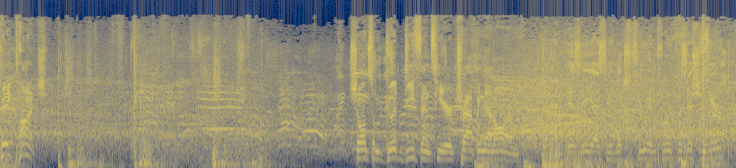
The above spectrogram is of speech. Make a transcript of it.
Big punch. Showing some good defense here, trapping that arm. Busy as he looks to improve position here.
